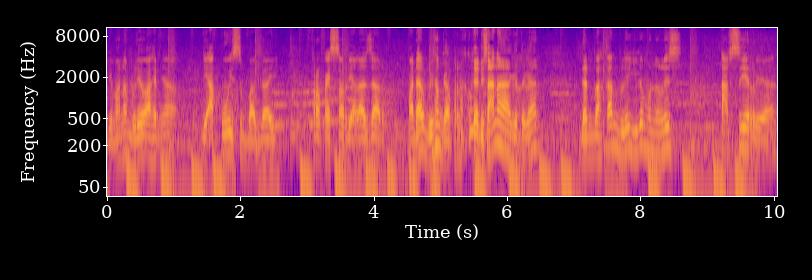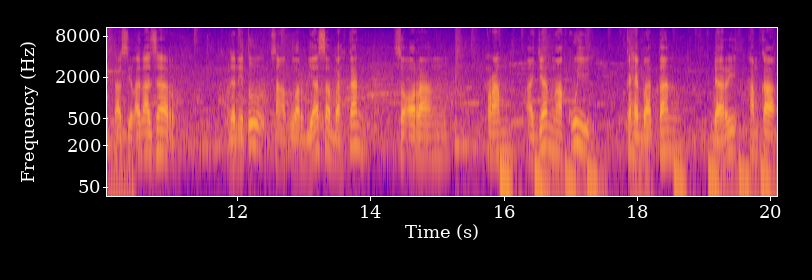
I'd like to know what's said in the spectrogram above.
Di mana beliau akhirnya diakui sebagai profesor di Al Azhar padahal beliau nggak pernah kuliah di sana gitu kan. Dan bahkan beliau juga menulis tafsir ya tafsir Al Azhar dan itu sangat luar biasa. Bahkan seorang Pram aja mengakui kehebatan dari Hamka.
